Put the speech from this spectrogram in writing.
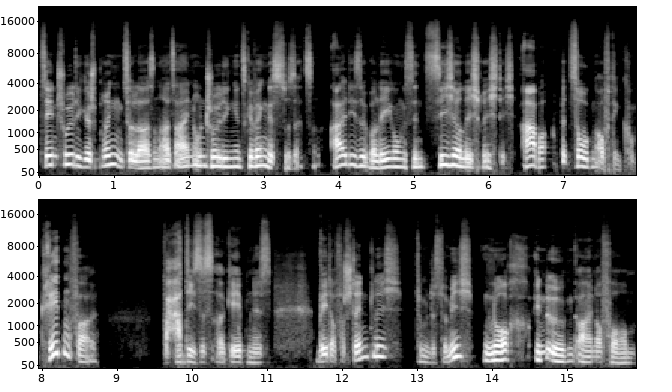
zehn Schuldige springen zu lassen, als einen Unschuldigen ins Gefängnis zu setzen. All diese Überlegungen sind sicherlich richtig. Aber bezogen auf den konkreten Fall war dieses Ergebnis weder verständlich, zumindest für mich, noch in irgendeiner Form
